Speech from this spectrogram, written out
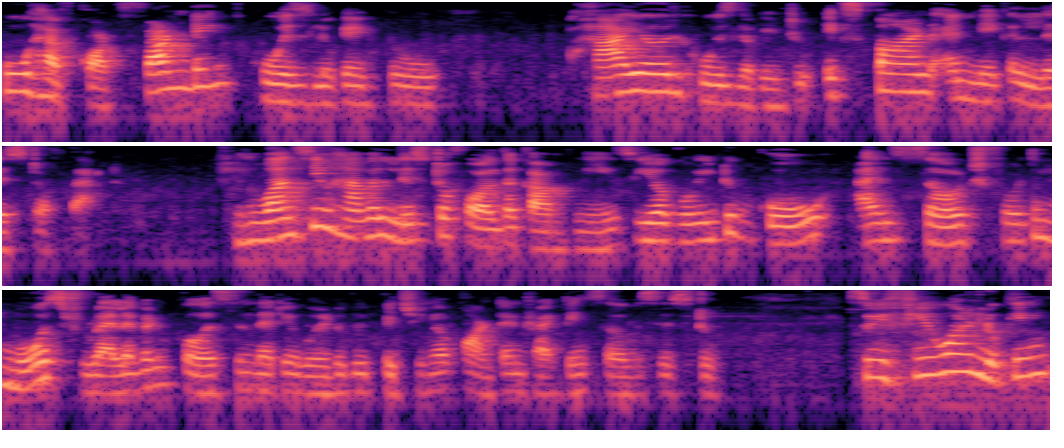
who have got funding, who is looking to hire, who is looking to expand and make a list of that. Once you have a list of all the companies, you're going to go and search for the most relevant person that you're going to be pitching your content writing services to. So if you are looking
